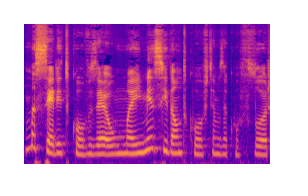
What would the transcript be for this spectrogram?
uma série de couves, é uma imensidão de couves. Temos a couve-flor,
